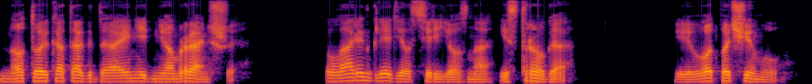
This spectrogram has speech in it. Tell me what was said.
Но только тогда и не днем раньше. Ларин глядел серьезно и строго. И вот почему.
